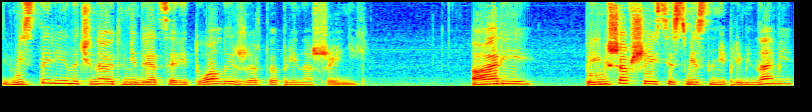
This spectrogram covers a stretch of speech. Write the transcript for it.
В мистерии начинают внедряться ритуалы жертвоприношений. Арии, перемешавшиеся с местными племенами,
